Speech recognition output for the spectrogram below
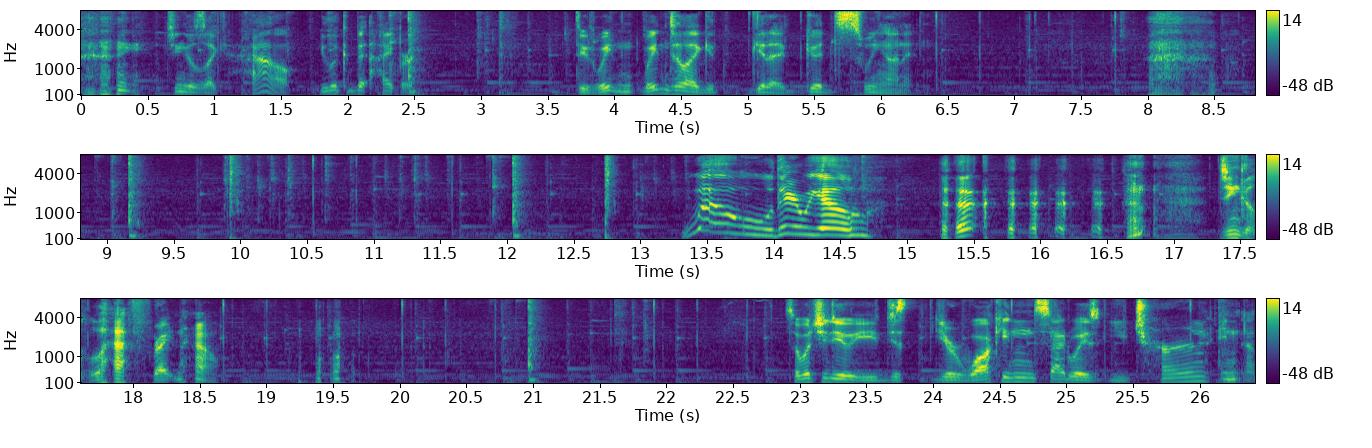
Jingle's like, how? You look a bit hyper. Dude, wait, wait until I get, get a good swing on it. Whoa, there we go. Jingle, laugh right now. so what you do, you just, you're walking sideways, you turn, and uh,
